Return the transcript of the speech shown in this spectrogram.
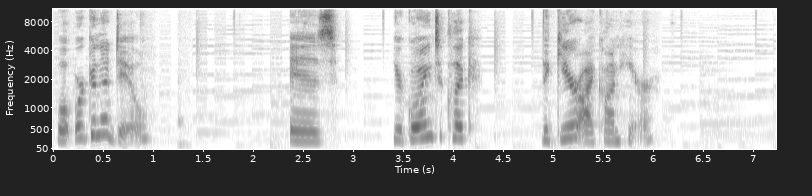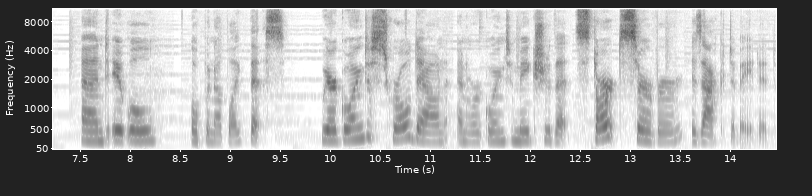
what we're gonna do is you're going to click the gear icon here, and it will open up like this. We are going to scroll down and we're going to make sure that start server is activated.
